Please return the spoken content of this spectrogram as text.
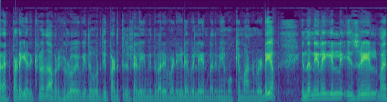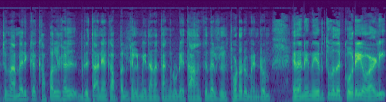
கடற்படை இருக்கிறது. அவர்களோ எவ்வித உறுதிப்படுத்தல்களையும் இதுவரை வெளியிடவில்லை என்பது மிக முக்கியமான விடயம். இந்த நிலையில் இஸ்ரேல் மற்றும் அமெரிக்க கப்பல்கள் பிரித்தானிய கப்பல்கள் மீதான தங்களுடைய தாக்குதல்கள் தொடரும் என்றும் இதனை நிறுத்துவதற்கு ஒரே வழி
